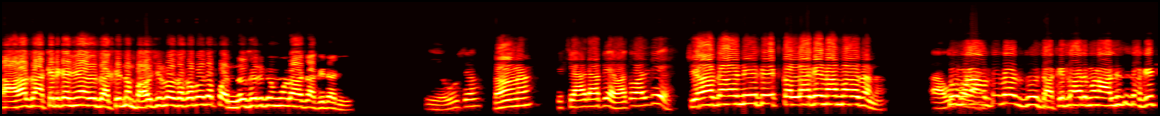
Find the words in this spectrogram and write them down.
તારા જાકેટ કઈ જાકેટ નો ભાવ કેટલો તો ખબર છે? પંદરસો રૂપિયા હું લાવે જાકેટ હારી. એવું છે? તાણે? ચાર દા પહેરવા તો હાલજે ચાર દાડા ની એક કલાકે ના મળે તને. તું મને આવતો તો તું જાકેટ લાવે મને આલી તું જાકેટ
